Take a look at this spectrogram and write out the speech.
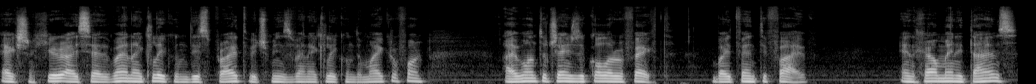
action. Here I said when I click on this sprite which means when I click on the microphone I want to change the color effect by 25 and how many times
